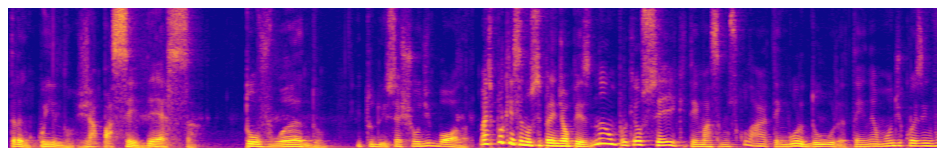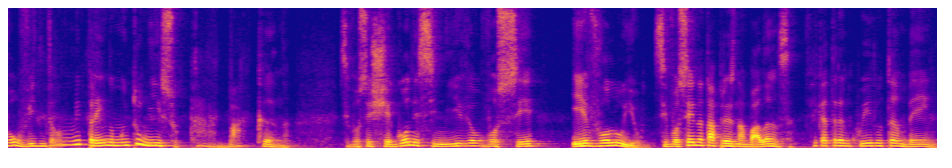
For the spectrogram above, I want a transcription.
Tranquilo, já passei dessa, tô voando e tudo isso é show de bola. Mas por que você não se prende ao peso? Não, porque eu sei que tem massa muscular, tem gordura, tem né, um monte de coisa envolvida, então eu não me prendo muito nisso. Cara, bacana. Se você chegou nesse nível, você evoluiu. Se você ainda está preso na balança, fica tranquilo também.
